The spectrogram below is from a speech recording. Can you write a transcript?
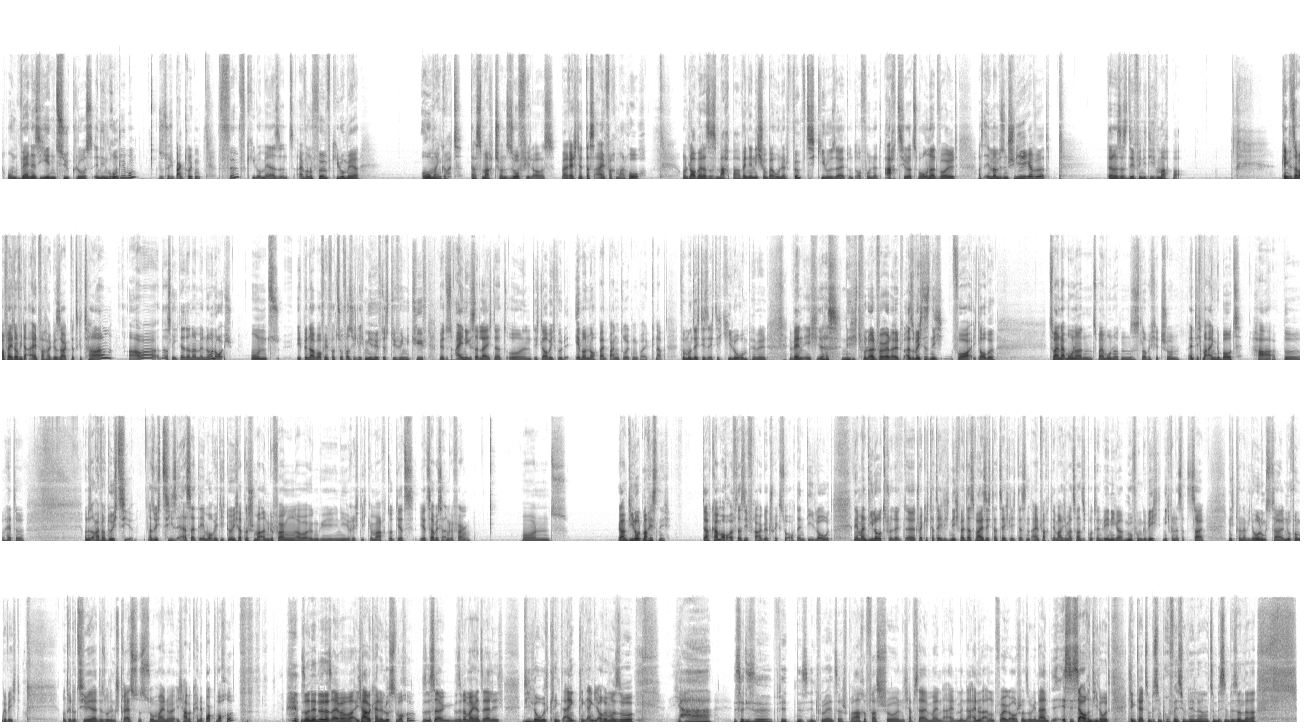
Und wenn es jeden Zyklus in den Grundübungen, also zum Beispiel Bankdrücken, 5 Kilo mehr sind, einfach nur 5 Kilo mehr, oh mein Gott, das macht schon so viel aus. Weil rechnet das einfach mal hoch. Und glaubt mir, das ist machbar. Wenn ihr nicht schon bei 150 Kilo seid und auf 180 oder 200 wollt, was immer ein bisschen schwieriger wird, dann ist das definitiv machbar. Klingt jetzt aber vielleicht auch wieder einfacher gesagt als getan, aber das liegt ja dann am Ende an euch. Und ich bin aber auf jeden Fall zuversichtlich. Mir hilft es definitiv. Mir hat es einiges erleichtert und ich glaube, ich würde immer noch beim Bankdrücken bei knapp 65, 60 Kilo rumpimmeln, wenn ich das nicht von Anfang an, halt, also wenn ich das nicht vor, ich glaube, zweieinhalb Monaten, zwei Monaten, das ist glaube ich jetzt schon, endlich mal eingebaut habe, hätte und es auch einfach durchziehe. Also ich ziehe es erst seitdem auch richtig durch. Ich habe das schon mal angefangen, aber irgendwie nie richtig gemacht. Und jetzt, jetzt habe ich es angefangen. Und ja, am Deload mache ich es nicht. Da kam auch öfters die Frage, trackst du auch dein Deload? Ne, mein Deload tra äh, track ich tatsächlich nicht, weil das weiß ich tatsächlich. Das sind einfach, der mache ich immer 20% weniger, nur vom Gewicht, nicht von der Satzzahl, nicht von der Wiederholungszahl, nur vom Gewicht. Und reduziere ja so den Stress. Das ist so meine, ich habe keine Bockwoche. so nennen wir das einfach mal. Ich habe keine Lustwoche. Das ist ja, sind wir mal ganz ehrlich. Deload klingt, ein, klingt eigentlich auch immer so, ja, ist so diese Fitness-Influencer-Sprache fast schon. Ich habe es ja in, meinen, in der einen oder anderen Folge auch schon so genannt. Es ist ja auch ein Deload. Klingt halt so ein bisschen professioneller und so ein bisschen besonderer.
